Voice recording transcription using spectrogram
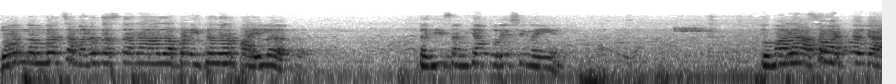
दोन नंबरचा म्हणत असताना आज आपण इथं जर पाहिलं तर ही संख्या पुरेशी नाहीये. तुम्हाला असं वाटतं का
